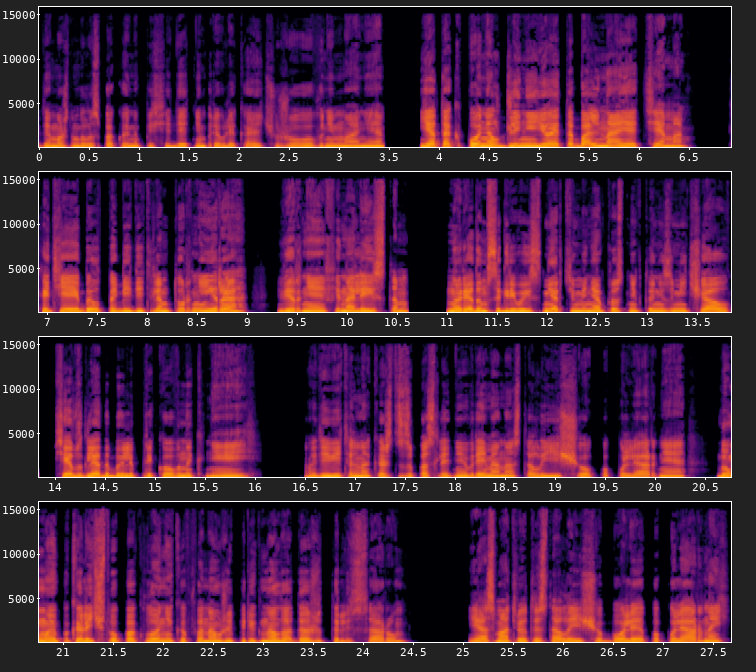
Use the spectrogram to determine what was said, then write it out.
где можно было спокойно посидеть, не привлекая чужого внимания. Я так понял, для нее это больная тема. Хоть я и был победителем турнира, вернее, финалистом, но рядом с игривой смертью меня просто никто не замечал. Все взгляды были прикованы к ней. Удивительно, кажется, за последнее время она стала еще популярнее. Думаю, по количеству поклонников она уже перегнала даже Талисару. «Я смотрю, ты стала еще более популярной»,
